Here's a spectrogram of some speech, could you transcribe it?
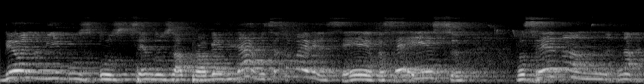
vê o inimigo us- us- sendo usado por alguém, diz, ah, você não vai vencer, você é isso, você não. não.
